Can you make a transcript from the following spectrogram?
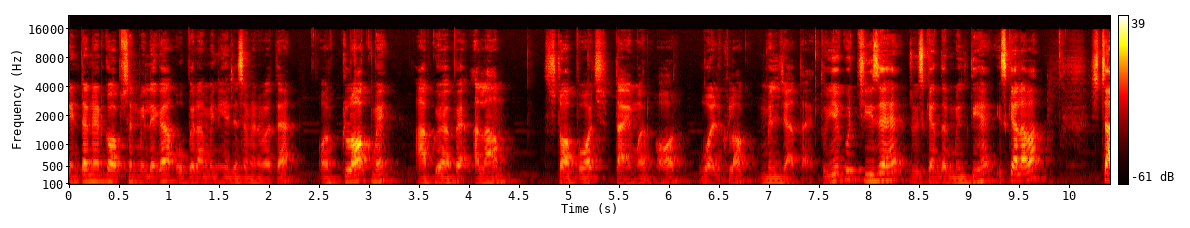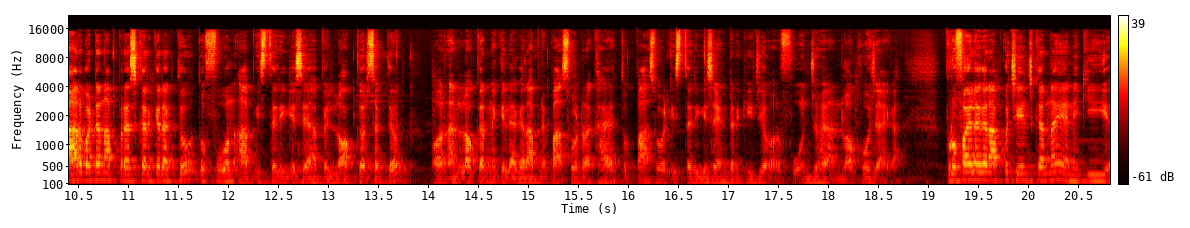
इंटरनेट का ऑप्शन मिलेगा, ओपेरा मिनी है जैसे मैंने बताया, और क्लॉक में आपको यहाँ पे अलार्म स्टॉप वॉच टाइमर और वर्ल्ड क्लॉक मिल जाता है। तो ये कुछ चीज़ें हैं जो इसके अंदर मिलती है। इसके अलावा स्टार बटन आप प्रेस करके रखते हो तो फ़ोन आप इस तरीके से यहाँ पे लॉक कर सकते हो। और अनलॉक करने के लिए अगर आपने पासवर्ड रखा है तो पासवर्ड इस तरीके से एंटर कीजिए और फ़ोन जो है अनलॉक हो जाएगा। प्रोफ़ाइल अगर आपको चेंज करना है, यानी कि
